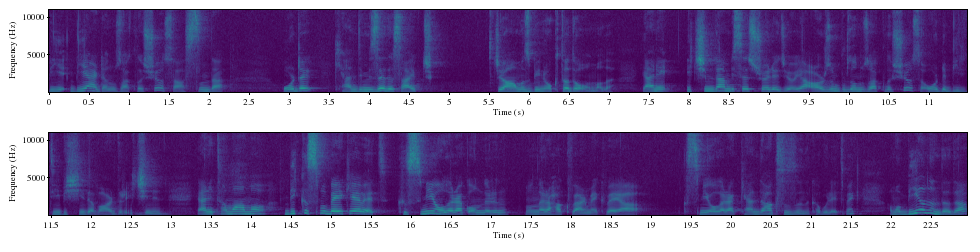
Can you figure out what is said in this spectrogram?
bir, bir yerden uzaklaşıyorsa aslında orada kendimize de sahip çıkacağımız bir nokta da olmalı. Yani içimden bir ses şöyle diyor ya Arzum buradan uzaklaşıyorsa orada bildiği bir şey de vardır içinin. Yani tamamı bir kısmı belki evet kısmi olarak onların onlara hak vermek veya kısmi olarak kendi haksızlığını kabul etmek ama bir yanında da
